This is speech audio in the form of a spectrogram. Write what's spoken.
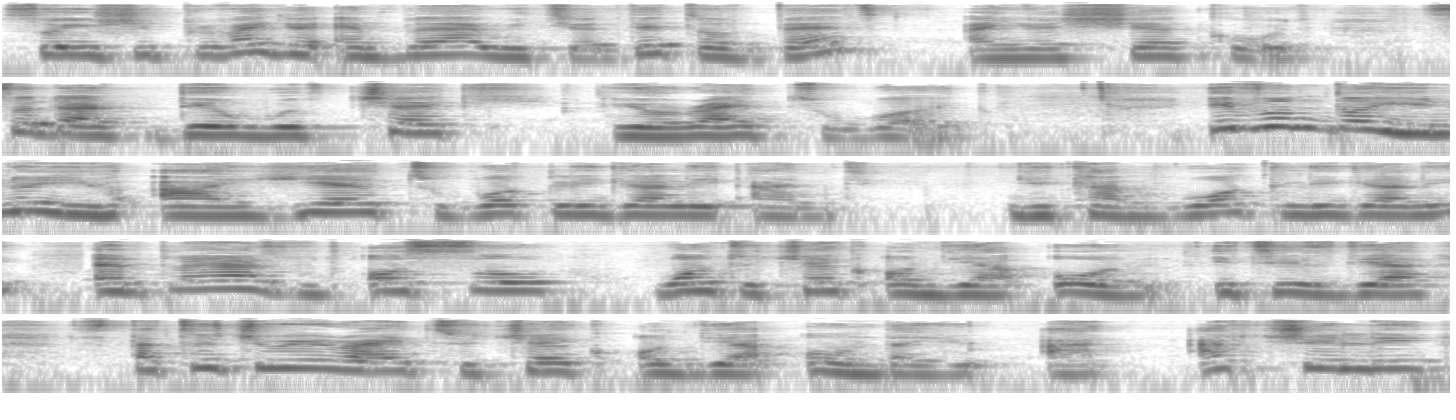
So you should provide your employer with your date of birth and your share code so that they will check your right to work. Even though you know you are here to work legally and you can work legally, employers would also want to check on their own. It is their statutory right to check on their own that you are actually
